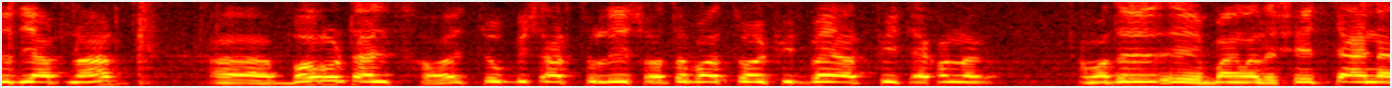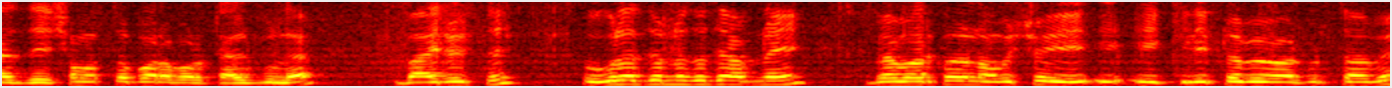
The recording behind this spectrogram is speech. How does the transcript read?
যদি আপনার বড় টাইলস হয়, চব্বিশ, আটচল্লিশ অথবা ছয় ফিট বাই আট ফিট এখন আমাদের বাংলাদেশে চায়না যে সমস্ত বড় বড় টাইলসগুলো বাইর হয়েছে, ওগুলোর জন্য যদি আপনি ব্যবহার করেন, অবশ্যই এই ক্লিপটা ব্যবহার করতে হবে।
